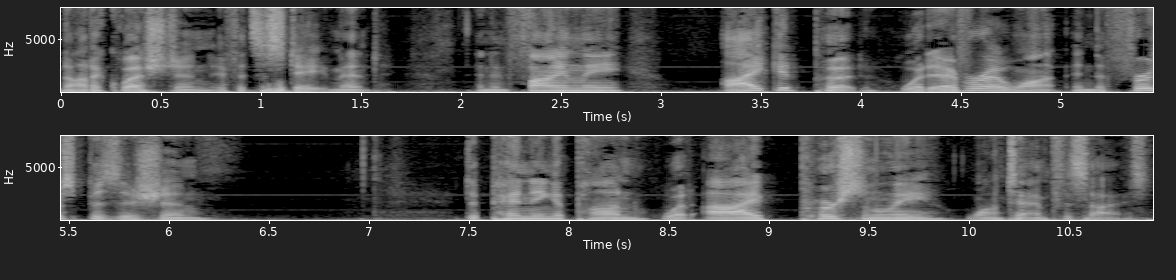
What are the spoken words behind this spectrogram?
not a question if it's a statement. And then finally, I could put whatever I want in the first position depending upon what I personally want to emphasize.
